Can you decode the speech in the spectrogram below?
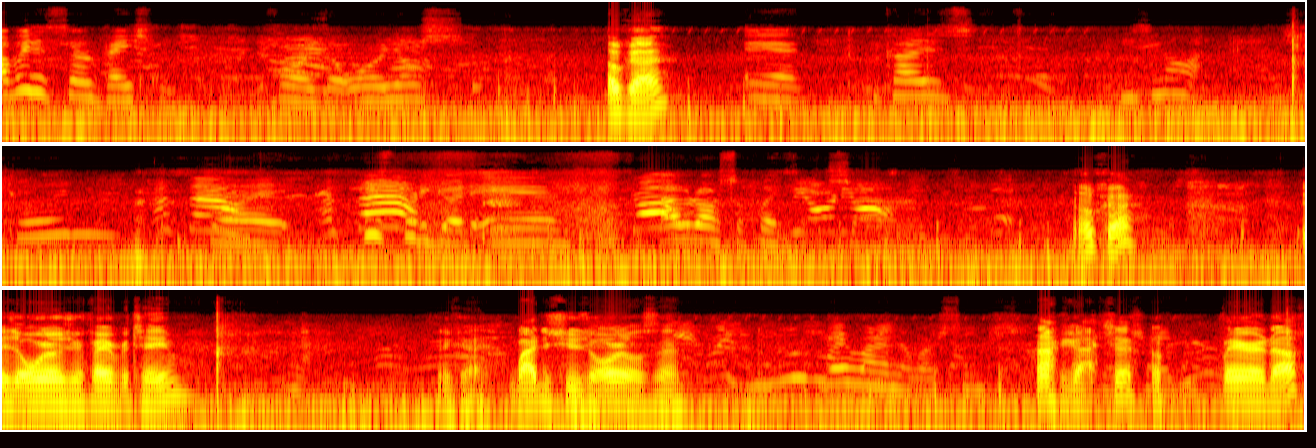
Um, probably the third baseman for the Orioles, Okay. and because he's not as good, but he's pretty good, and I would also play for the so, I mean, Okay. Is Orioles your favorite team? No. Okay. Why'd you choose Orioles then? they're one of the worst teams. I gotcha. Fair enough.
